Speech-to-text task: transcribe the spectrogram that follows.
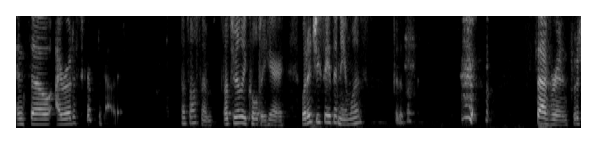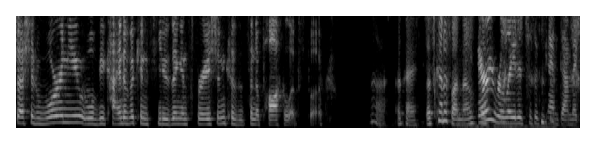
And so i wrote a script about it. That's awesome. That's really cool to hear. What did you say the name was for the book? Severance which i should warn you will be kind of a confusing inspiration because it's an apocalypse book. Ah okay. That's kind of fun though. It's very related to the pandemic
